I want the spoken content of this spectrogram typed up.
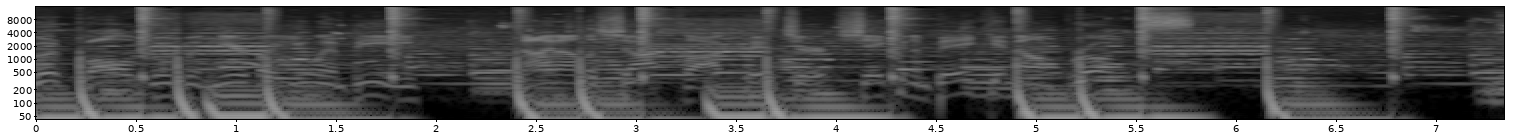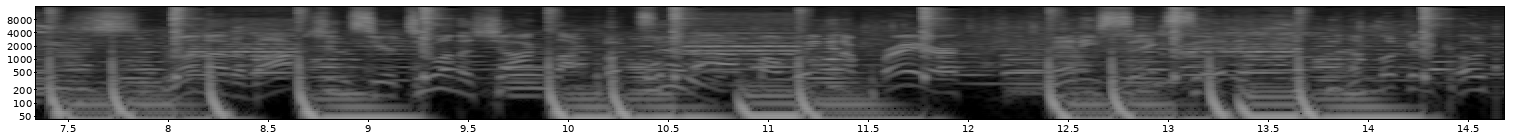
Good ball movement here by UNB. Nine on the shot clock. Pitcher shaking and baking on Brooks. He's run out of options here. Two on the shot clock. Puts it up, a wing and a prayer, and he sinks it. I'm looking at Coach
